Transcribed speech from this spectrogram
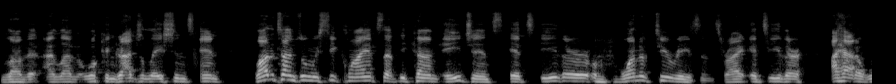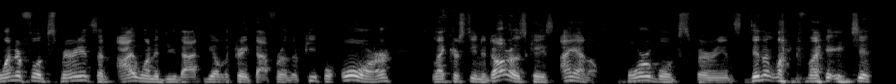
Love it. I love it. Well, congratulations. And a lot of times when we see clients that become agents, it's either one of two reasons, right? It's either I had a wonderful experience and I want to do that and be able to create that for other people. Or like Christina Darrow's case, I had a horrible experience, didn't like my agent,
